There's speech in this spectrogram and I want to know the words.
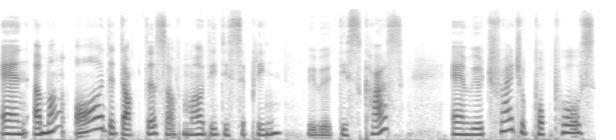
And among all the doctors of multidiscipline, we will discuss and we'll try to propose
